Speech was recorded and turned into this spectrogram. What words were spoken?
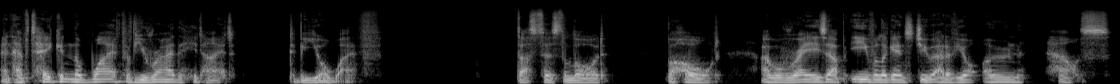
and have taken the wife of Uriah the Hittite to be your wife. Thus says the Lord Behold, I will raise up evil against you out of your own house,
